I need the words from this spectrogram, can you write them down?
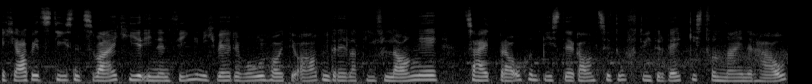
ich habe jetzt diesen Zweig hier in den Fingern. Ich werde wohl heute Abend relativ lange Zeit brauchen, bis der ganze Duft wieder weg ist von meiner Haut.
